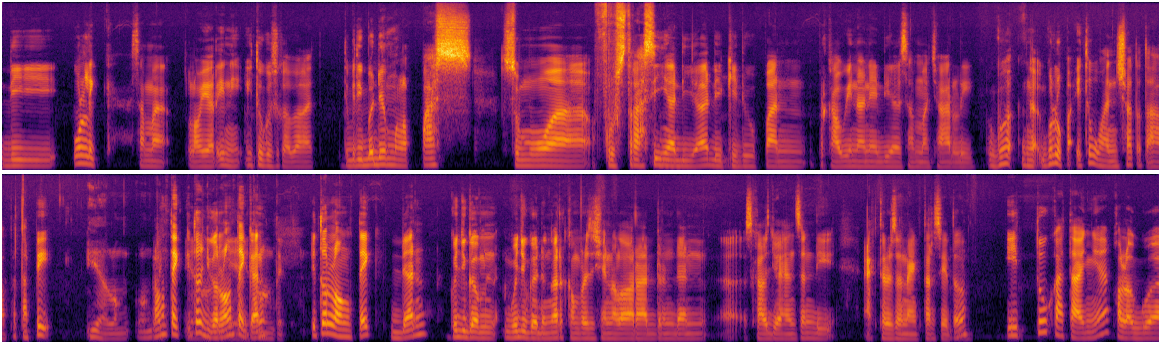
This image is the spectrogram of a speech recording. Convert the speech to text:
diulik sama lawyer ini itu gue suka banget. Tiba-tiba dia melepas semua frustrasinya dia di kehidupan perkawinannya dia sama Charlie. Gue nggak gue lupa itu one shot atau apa tapi Iya, long, long, Long take, itu juga long take, kan? itu long take dan gue juga gue juga dengar conversation Laura Dern dan uh, Scarlett Johansson di Actors on Actors itu. Hmm. Itu katanya kalau gue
